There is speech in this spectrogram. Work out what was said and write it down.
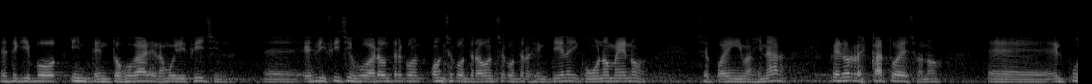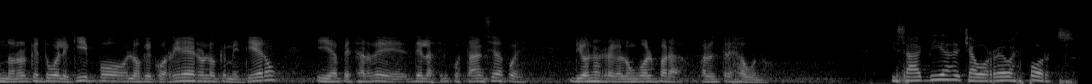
Este equipo intentó jugar, era muy difícil. Eh, es difícil jugar 11 contra 11 contra Argentina y con uno menos se pueden imaginar. Pero rescato eso, ¿no? eh, el pundonor que tuvo el equipo, lo que corrieron, lo que metieron y a pesar de, las circunstancias, pues Dios nos regaló un gol para, para el 3 a 1. Isaac Díaz de Chaborreo Sports.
